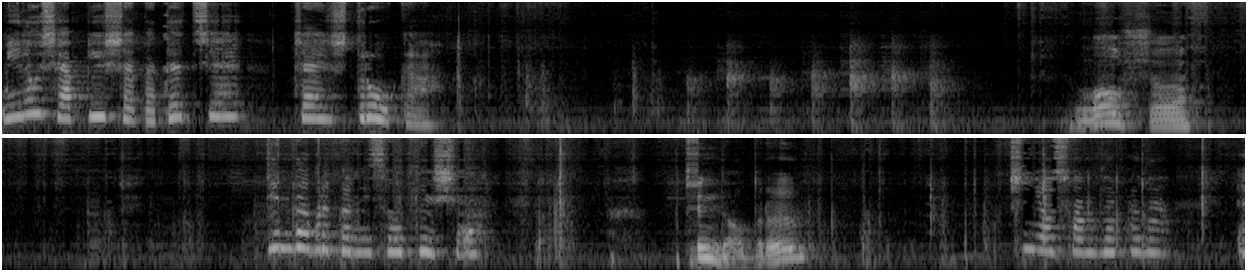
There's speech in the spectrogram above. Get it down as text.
Milusia pisze petycję, część druga. Proszę. Dzień dobry, pani sołtysie. Dzień dobry. Przyniosłam dla pana e,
